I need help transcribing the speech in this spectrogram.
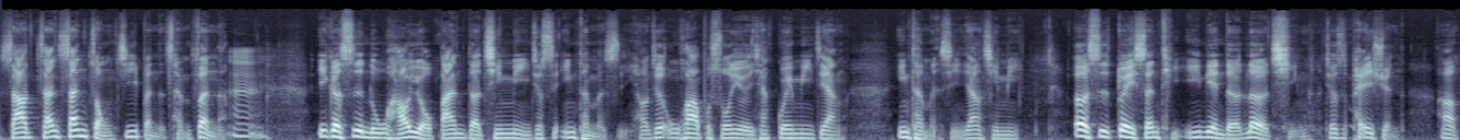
三三三种基本的成分呢、啊。嗯，一个是如好友般的亲密，就是 intimacy，好，就无话不说，有点像闺蜜这样。intimacy 这样亲密，二是对身体依恋的热情，就是 passion 啊，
